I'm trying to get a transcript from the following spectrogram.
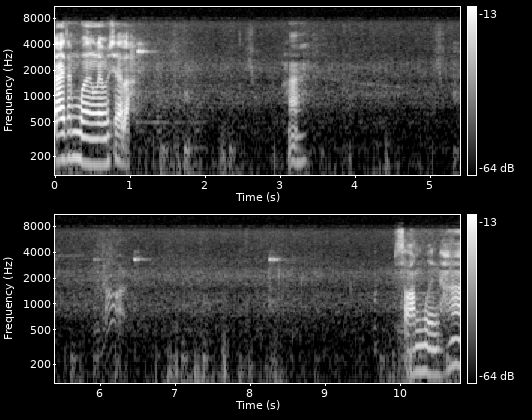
ได้ทั้งเมืองเลยไม่ใช่เหรอฮะ สามหมื่นห้า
